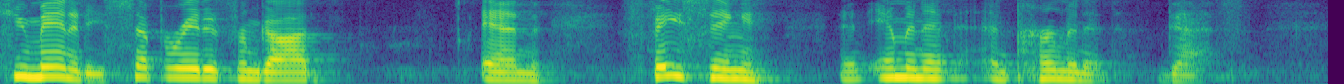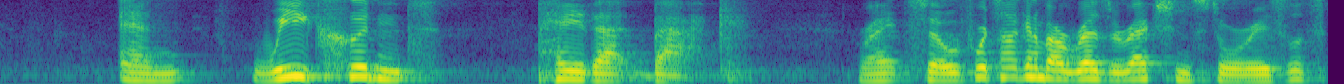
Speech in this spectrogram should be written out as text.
Humanity separated from God and facing an imminent and permanent death. And we couldn't pay that back, right? So if we're talking about resurrection stories, let's,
